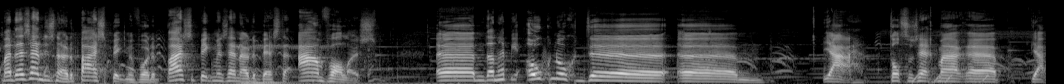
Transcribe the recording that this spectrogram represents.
Maar daar zijn dus nou de paarse Pikmin voor. De paarse Pikmin zijn nou de beste aanvallers. Ehm, dan heb je ook nog de... ehm, ja, tot ze zeg maar... eh, ja,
